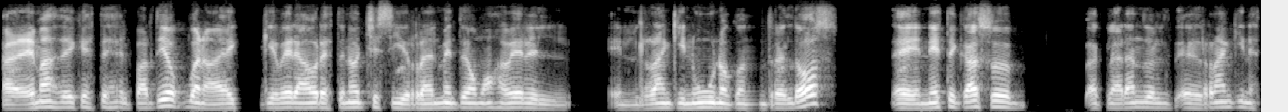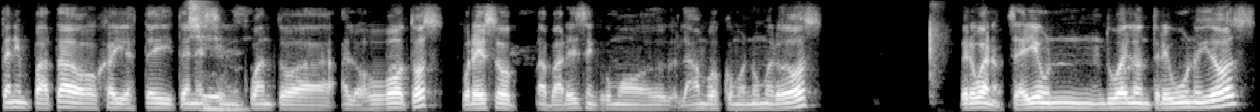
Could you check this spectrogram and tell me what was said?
además de que este es el partido, bueno, hay que ver ahora esta noche si realmente vamos a ver el, el ranking 1 contra el 2. En este caso, aclarando el, ranking, están empatados Ohio State y Tennessee en cuanto a, los votos, por eso aparecen como ambos como número dos. Pero bueno, sería un duelo entre uno y dos.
